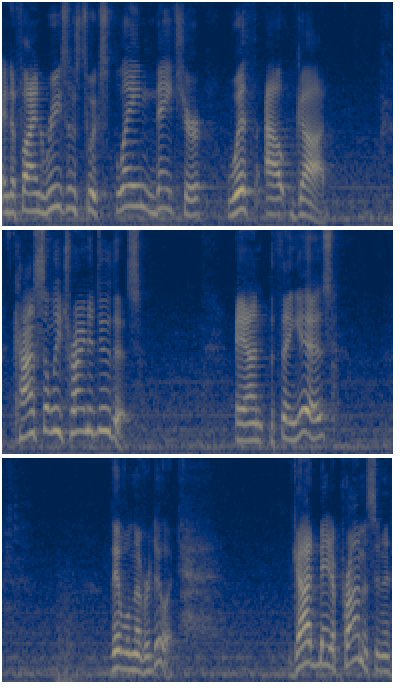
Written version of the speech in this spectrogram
and to find reasons to explain nature without God. Constantly trying to do this. And the thing is, they will never do it. God made a promise in,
